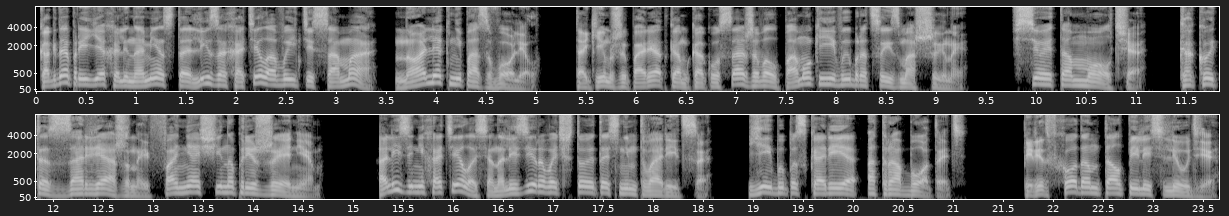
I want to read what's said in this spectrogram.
Когда приехали на место, Лиза хотела выйти сама, но Олег не позволил. Таким же порядком, как усаживал, помог ей выбраться из машины. Все это молча, какой-то заряженный, фонящий напряжением. А Лизе не хотелось анализировать, что это с ним творится. Ей бы поскорее отработать. Перед входом толпились люди.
